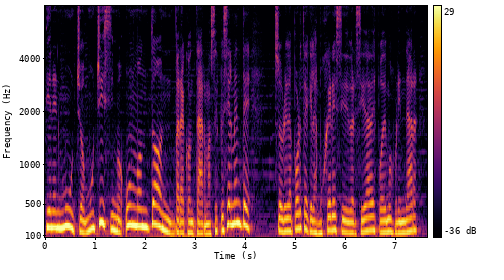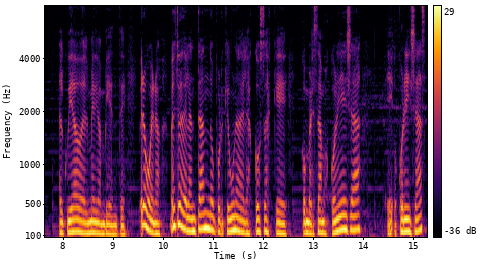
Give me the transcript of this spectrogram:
tienen mucho, muchísimo, un montón para contarnos, especialmente sobre el aporte que las mujeres y diversidades podemos brindar al cuidado del medio ambiente. Pero bueno, me estoy adelantando porque una de las cosas que conversamos con ella eh, o con ellas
